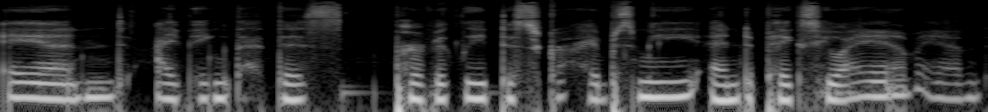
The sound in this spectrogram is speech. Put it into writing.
and I think that this perfectly describes me and depicts who I am and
